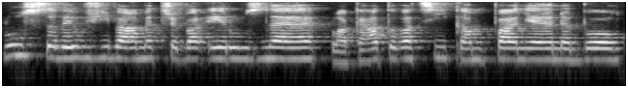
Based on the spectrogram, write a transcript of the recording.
Plus využíváme třeba i různé plakátovací kampaně nebo,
